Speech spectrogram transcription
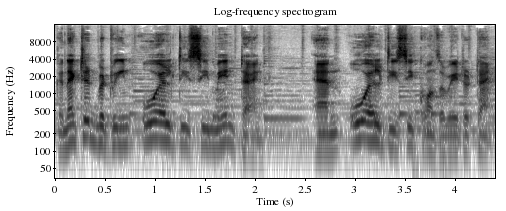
connected between OLTC main tank and OLTC conservator tank.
